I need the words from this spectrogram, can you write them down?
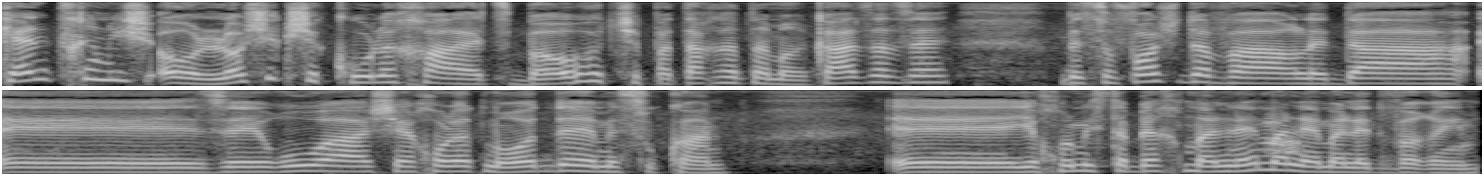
כן צריכים לשאול, לא שקשקו לך האצבעות שפתחת את המרכז הזה? בסופו של דבר, לידה אה, זה אירוע שיכול להיות מאוד אה, מסוכן. אה, יכול להסתבך מלא מלא מלא דברים.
